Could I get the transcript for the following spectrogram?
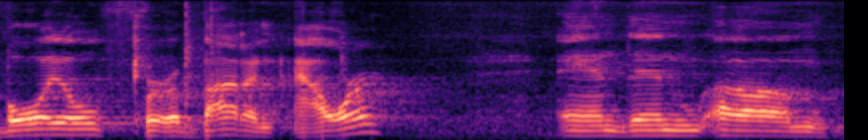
boil for about an hour. And then um,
